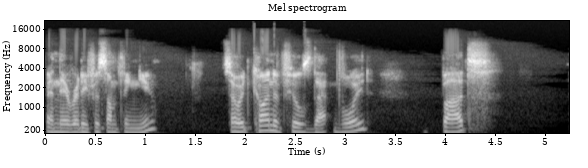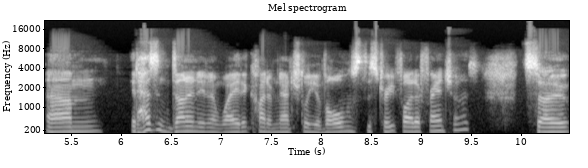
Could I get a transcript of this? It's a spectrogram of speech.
and they're ready for something new. So it kind of fills that void. But um, it hasn't done it in a way that kind of naturally evolves the Street Fighter franchise. So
